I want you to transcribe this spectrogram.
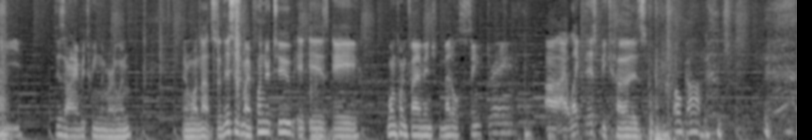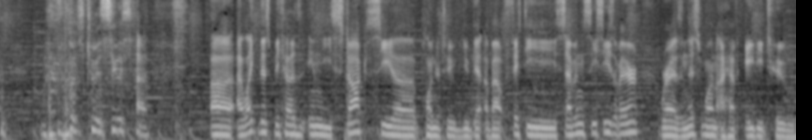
the design between the Merlin and whatnot. So this is my plunger tube. It is a 1.5 inch metal sink drain. Uh, I like this because, oh God. Let's commit suicide. Uh, I like this because in the stock Ceda plunger tube, you get about 57 cc's of air, whereas in this one, I have 82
